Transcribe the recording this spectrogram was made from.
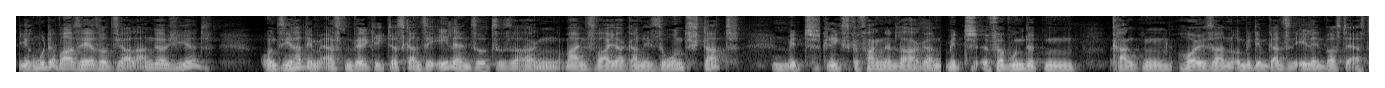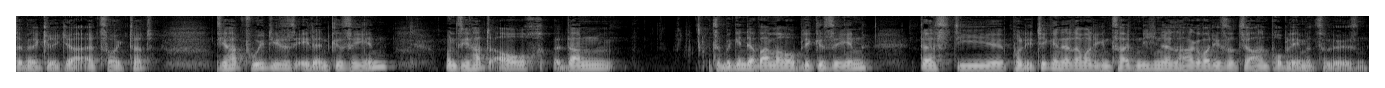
ihre Mutter war sehr sozial engagiert und sie hat im Ersten Weltkrieg das ganze Elend sozusagen, Mainz war ja Garnisonsstadt, mit Kriegsgefangenenlagern, mit verwundeten Krankenhäusern und mit dem ganzen Elend, was der Erste Weltkrieg ja erzeugt hat. Sie hat früh dieses Elend gesehen und sie hat auch dann zu Beginn der Weimarer Republik gesehen, dass die Politik in der damaligen Zeit nicht in der Lage war, die sozialen Probleme zu lösen.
